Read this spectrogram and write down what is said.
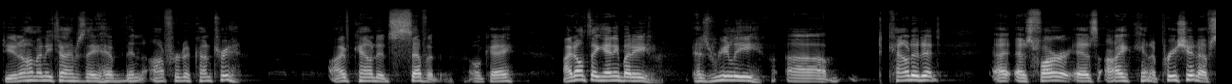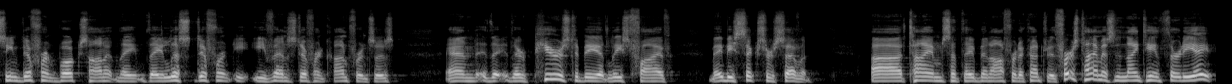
Do you know how many times they have been offered a country? I've counted seven, okay? I don't think anybody has really uh, counted it as far as I can appreciate. I've seen different books on it. They, they list different e- events, different conferences, and th- there appears to be at least five, maybe six or seven uh, times that they've been offered a country. The first time is in 1938.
